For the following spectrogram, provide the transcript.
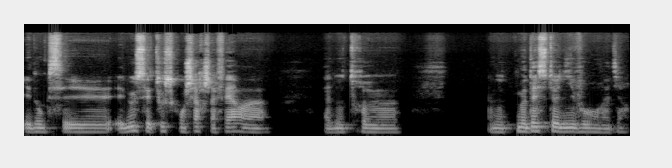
Et donc c'est et nous c'est tout ce qu'on cherche à faire à notre à notre modeste niveau, on va dire.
